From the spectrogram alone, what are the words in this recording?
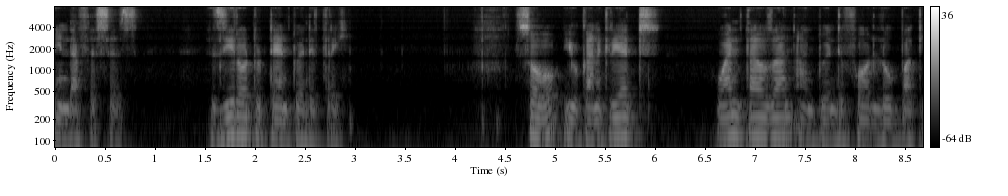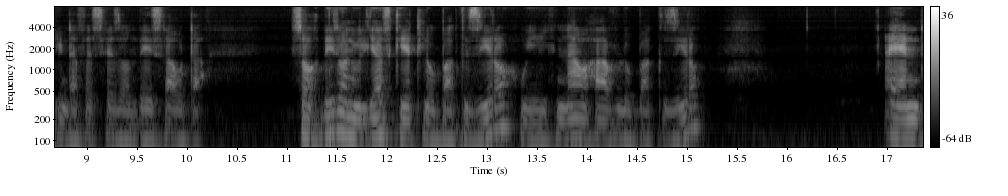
interfaces 0 to 1023 so you can create 1024 loopback interfaces on this router so this one will just create loopback 0 we now have loopback 0 and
